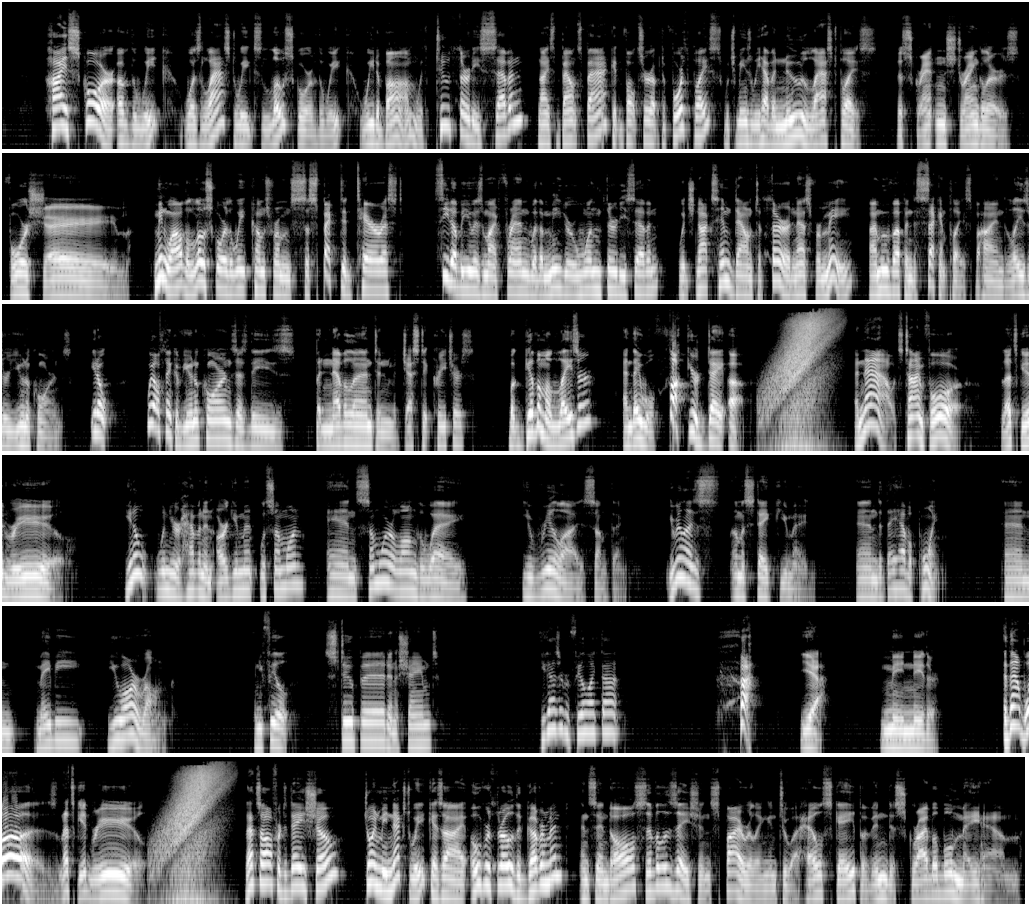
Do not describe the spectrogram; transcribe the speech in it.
High score of the week was last week's low score of the week, Weed a Bomb, with 237. Nice bounce back. It vaults her up to fourth place, which means we have a new last place the Scranton Stranglers. For shame. Meanwhile, the low score of the week comes from Suspected Terrorist. CW is my friend with a meager 137, which knocks him down to third, and as for me, I move up into second place behind Laser Unicorns. You know, we all think of unicorns as these benevolent and majestic creatures, but give them a laser and they will fuck your day up. And now it's time for Let's Get Real. You know, when you're having an argument with someone, and somewhere along the way, you realize something. You realize a mistake you made, and that they have a point, and maybe you are wrong, and you feel stupid and ashamed. You guys ever feel like that? Ha! Yeah, me neither. And that was Let's Get Real. That's all for today's show. Join me next week as I overthrow the government and send all civilization spiraling into a hellscape of indescribable mayhem.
